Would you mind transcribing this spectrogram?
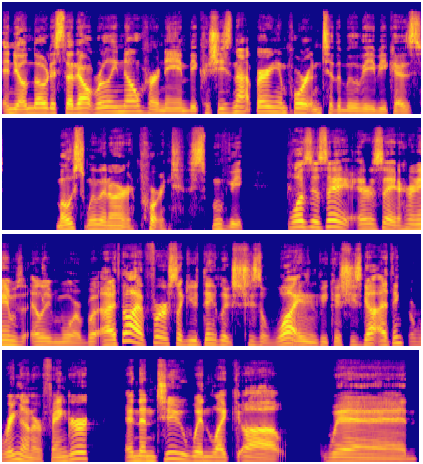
and you'll notice that I don't really know her name because she's not very important to the movie because most women aren't important to this movie. was to say, I was say her name's Ellie Moore, but I thought at first like you'd think like she's a wife Mm. because she's got I think a ring on her finger, and then too when like uh when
